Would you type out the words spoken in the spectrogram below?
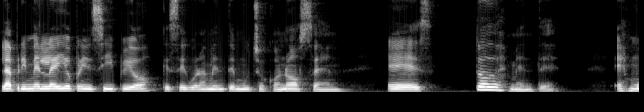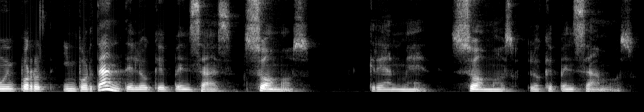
La primera ley o principio, que seguramente muchos conocen, es todo es mente. Es muy importante lo que pensás. Somos, créanme, somos lo que pensamos.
